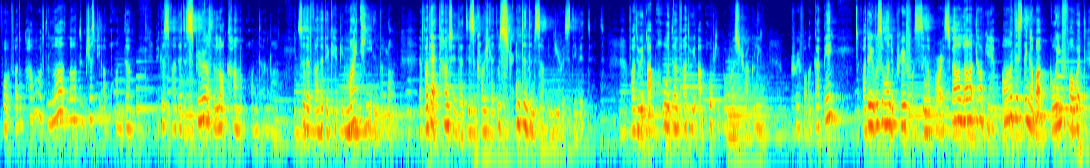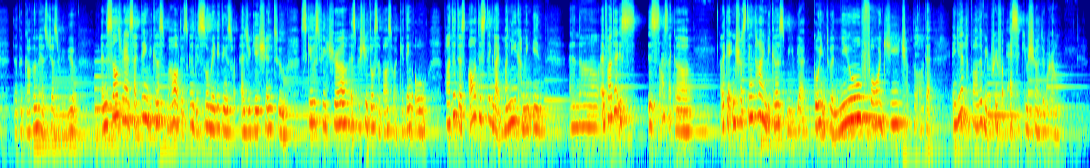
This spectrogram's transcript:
For, for the power of the Lord, Lord, to just be upon them. Because, Father, the spirit of the Lord come upon them, Lord. So that, Father, they can be mighty in the Lord. And Father, at times when they're discouraged, let them strengthen themselves in you as David did. Father, we uphold them. Father, we uphold people who are struggling. Pray for Agape. Father, we also want to pray for Singapore as well, Lord. Now we have all this thing about going forward that the government has just reviewed. And it sounds very exciting because, wow, there's going to be so many things from education to SkillsFuture, especially those of us who are getting old. Father, there's all this thing like money coming in. And, uh, and Father, it's, it sounds like a like an interesting time because we, we are going into a new 4G chapter, all that. And yet, Father, we pray for execution on the ground.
